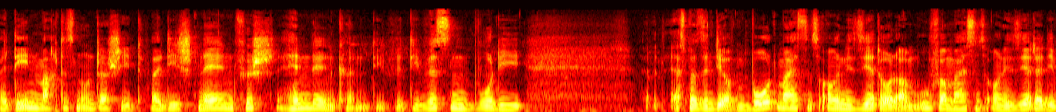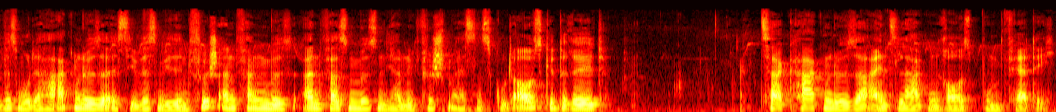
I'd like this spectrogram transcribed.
bei denen macht es einen Unterschied, weil die schnell einen Fisch händeln können. Die, die wissen, wo die, erstmal sind die auf dem Boot meistens organisierter oder am Ufer meistens organisierter, die wissen, wo der Hakenlöser ist, die wissen, wie sie den Fisch anfangen müssen, anfassen müssen, die haben den Fisch meistens gut ausgedrillt. Zack, Hakenlöser, Einzelhaken raus, bumm, fertig.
